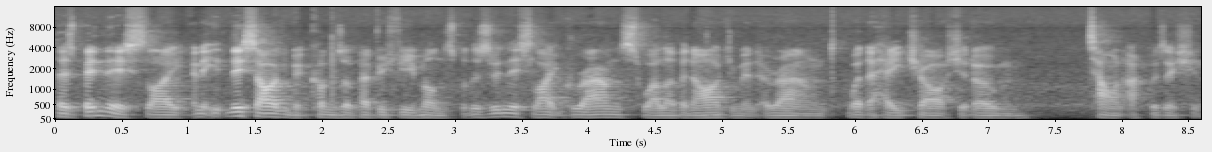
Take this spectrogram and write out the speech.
There's been this like, and it, this argument comes up every few months, but there's been this like groundswell of an argument around whether HR should own talent acquisition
